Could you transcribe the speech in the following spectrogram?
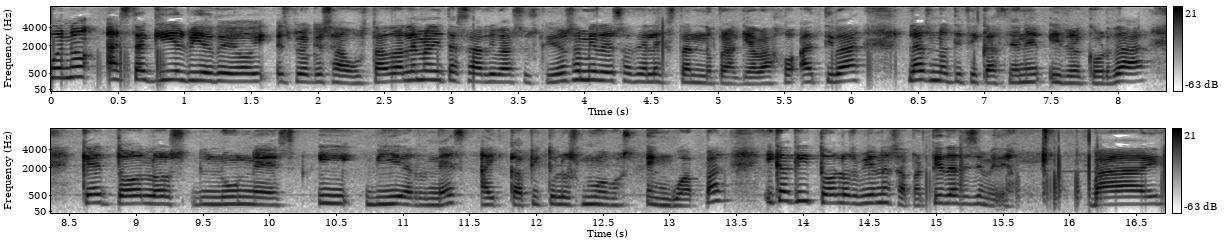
Bueno, hasta aquí el vídeo de hoy. Espero que os haya gustado. Dale manitas arriba, suscribiros a mis redes sociales estando por aquí abajo, activar las notificaciones y recordar que todos los lunes y viernes hay capítulos nuevos en Guapas y que aquí todos los viernes a partir de las 6 y media. Bye.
